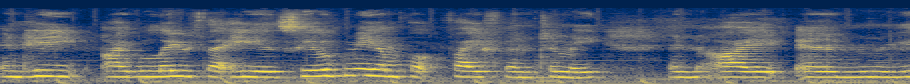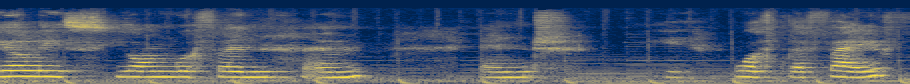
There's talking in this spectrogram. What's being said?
And He, I believe that He has healed me and put faith into me. And I am really strong within Him and with the faith.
